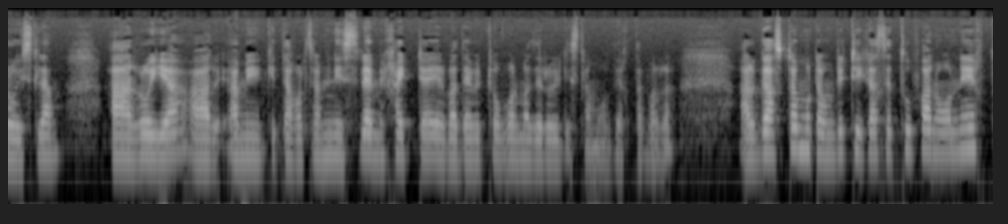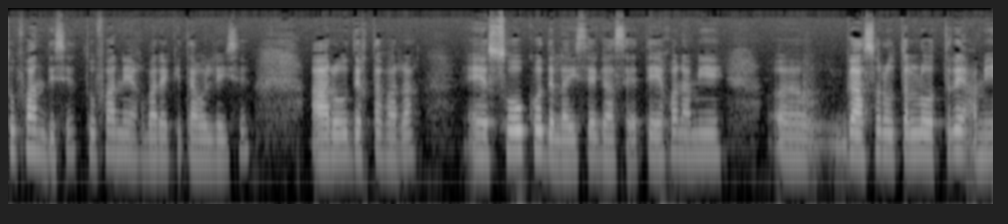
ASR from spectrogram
রইছিলাম। আর রইয়া, আর আমি কিতা করছিলাম, নিচরে আমি খাইটা এর বাদে আমি টবর মাঝে রই দিছিলাম ও দেখতে পারা। আর গাছটা মোটামুটি ঠিক আছে, তুফান, অনেক তুফান দিছে, তুফানে একবারে কিতা হইলাইছে। আর ও দেখতে পারা, এ চৌকো দিলাইছে গাছে। তে এখন আমি গাছের ওটার লতরে আমি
